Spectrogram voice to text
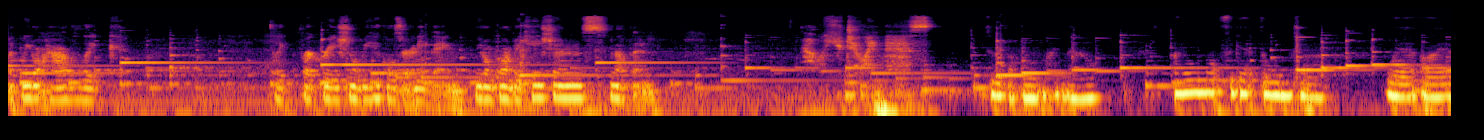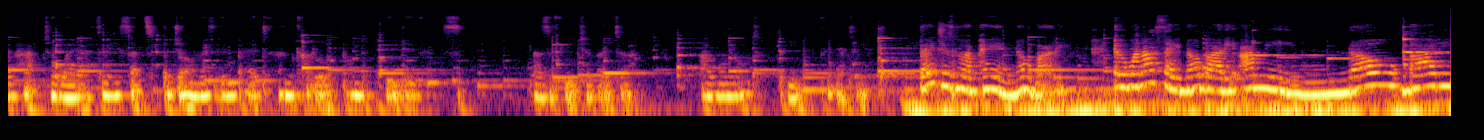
Like we don't have like like recreational vehicles or anything. We don't go on vacations, nothing. How are you doing this? To the government right now. I will not forget the winter where I have had to wear three sets of pajamas in bed and cuddle up under two duvets. As a future voter, I will not be forgetting it. They just not paying nobody. And when I say nobody, I mean nobody,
